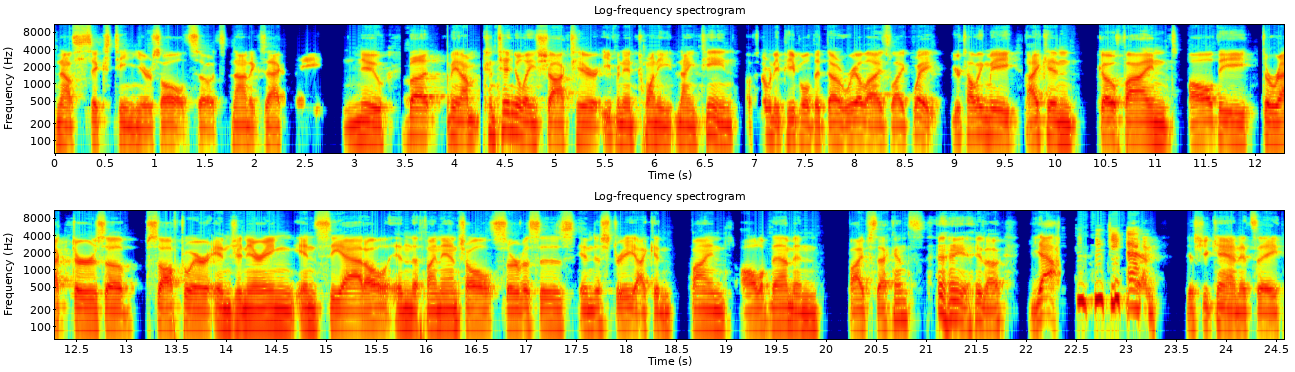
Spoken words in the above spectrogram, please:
now 16 years old, so it's not exactly new. But I mean, I'm continually shocked here, even in 2019, of so many people that don't realize, like, wait, you're telling me I can go find all the directors of software engineering in Seattle in the financial services industry. I can find all of them in five seconds. you know, yeah, yeah. Yes, you can. It's a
